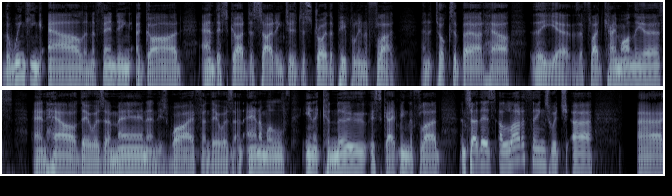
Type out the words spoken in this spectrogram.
the winking owl and offending a god, and this god deciding to destroy the people in a flood. And it talks about how the uh, the flood came on the earth, and how there was a man and his wife, and there was an animal in a canoe escaping the flood. And so there's a lot of things which are, uh,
